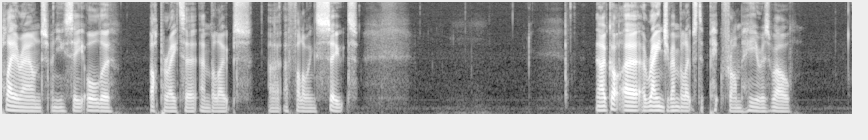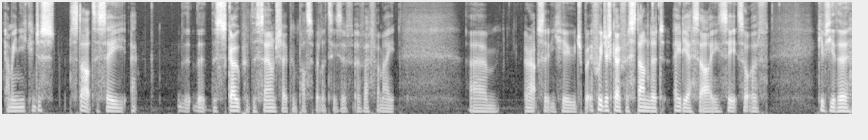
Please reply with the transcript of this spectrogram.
play around and you see all the operator envelopes uh, are following suit. Now I've got a, a, range of envelopes to pick from here as well. I mean, you can just start to see the, the, scope of the sound shaping possibilities of, of FM8 um, are absolutely huge. But if we just go for standard ADSR, you see it sort of gives you the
